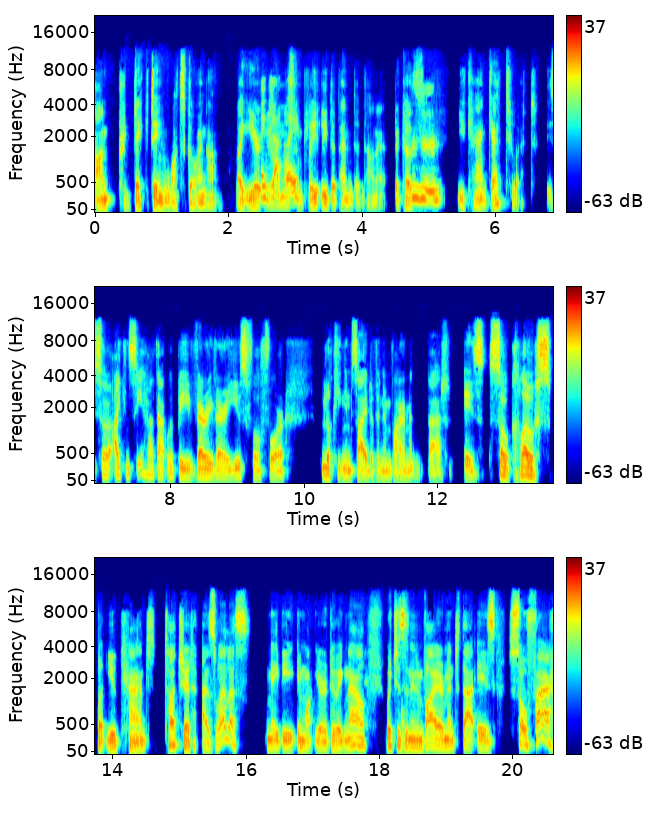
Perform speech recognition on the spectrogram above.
on predicting what's going on. Like you're, exactly. you're almost completely dependent on it because mm-hmm. you can't get to it. So I can see how that would be very, very useful for looking inside of an environment that is so close, but you can't touch it as well as maybe in what you're doing now, which is an environment that is so far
